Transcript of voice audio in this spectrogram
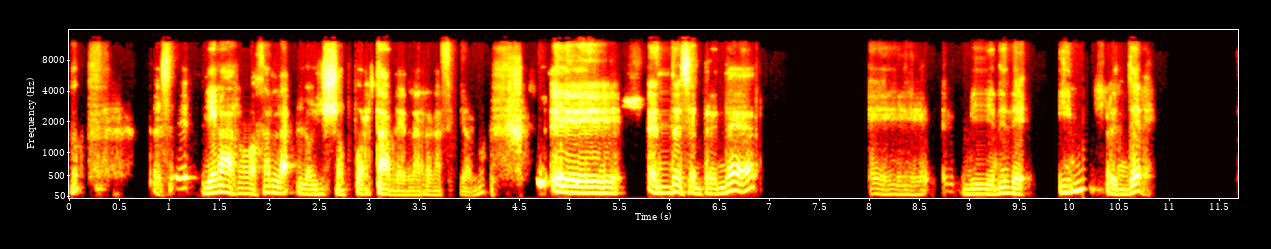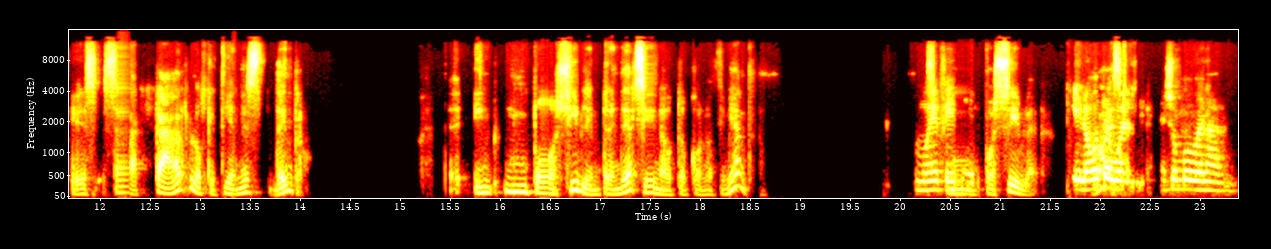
¿no? Entonces, eh, llega a rozar lo insoportable en la relación. Eh, entonces, emprender eh, viene de emprender, es sacar lo que tienes dentro. Eh, imposible emprender sin autoconocimiento. Muy difícil. Imposible. Y luego te vuelve. Es un muy buen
